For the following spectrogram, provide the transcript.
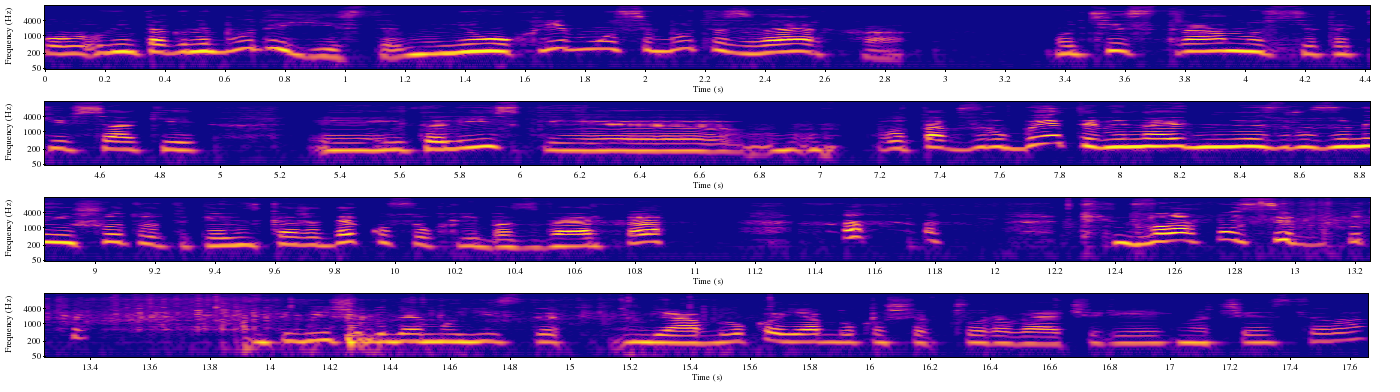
він так не буде їсти. У нього хліб мусить бути зверха. Оці странності, такі всякі е, італійські, е, отак зробити, він навіть не зрозуміє, що то таке. Він скаже, де кусок хліба зверха? Два мусить бути. Пізніше будемо їсти яблука. Яблука ще вчора ввечері я їх начистила.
